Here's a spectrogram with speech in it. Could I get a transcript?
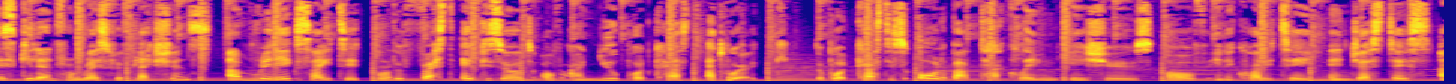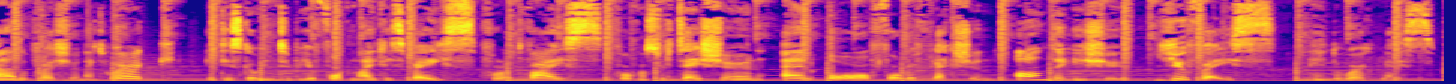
is Guilaine from Race Reflections. I'm really excited for the first episode of our new podcast at work. The podcast is all about tackling issues of inequality, injustice, and oppression at work. It is going to be a fortnightly space for advice, for consultation, and or for reflection on the issue you face in the workplace.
